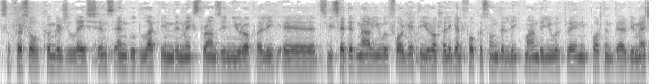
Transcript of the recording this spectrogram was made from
So first of all, congratulations and good luck in the next rounds in Europa League. Uh, you said that now you will forget the Europa League and focus on the league. Monday you will play an important derby match.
